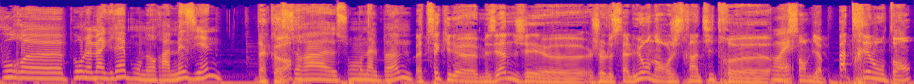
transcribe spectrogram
pour euh, pour le Maghreb, on aura Mézienne qui D'accord. sera euh, sur mon album. Bah, tu sais qu'il est Méziane, j'ai, je le salue. On a enregistré un titre Ouais. ensemble il y a pas très longtemps.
